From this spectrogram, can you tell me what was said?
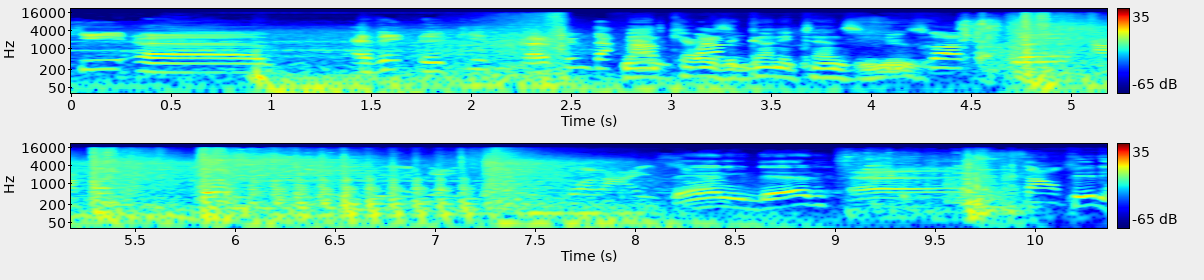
qui, est, Man carries a gun, he tends to use it. Dan, you dead? Pity.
